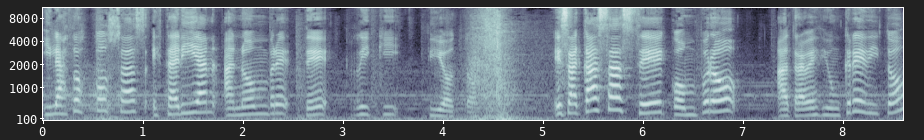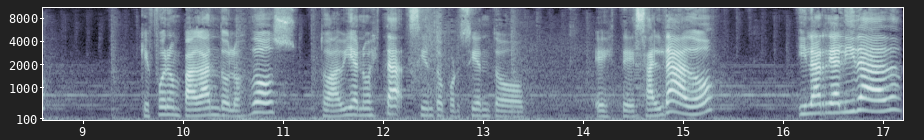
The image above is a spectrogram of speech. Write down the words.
y las dos cosas estarían a nombre de Ricky Esa casa se compró a través de un crédito que fueron pagando los dos, todavía no está 100% este, saldado, y la realidad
